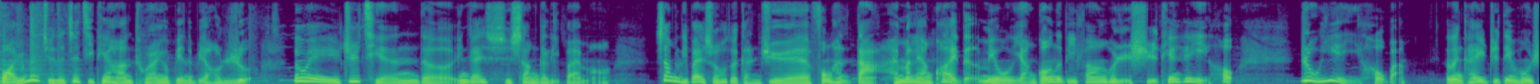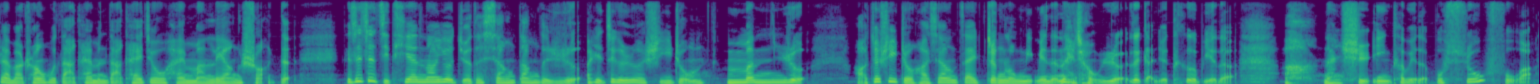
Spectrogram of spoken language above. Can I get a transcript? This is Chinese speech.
哇，有没有觉得这几天好像突然又变得比较热？因为之前的应该是上个礼拜嘛，上个礼拜时候的感觉风很大，还蛮凉快的。没有阳光的地方，或者是天黑以后、入夜以后吧，可能开一只电风扇，把窗户打开，门打开，就还蛮凉爽的。可是这几天呢，又觉得相当的热，而且这个热是一种闷热。好，就是一种好像在蒸笼里面的那种热，就感觉特别的啊难适应，特别的不舒服啊。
